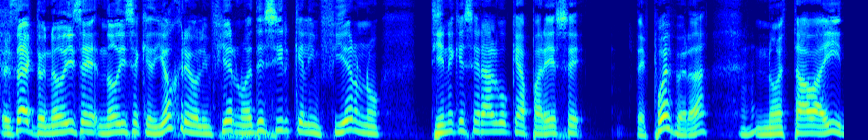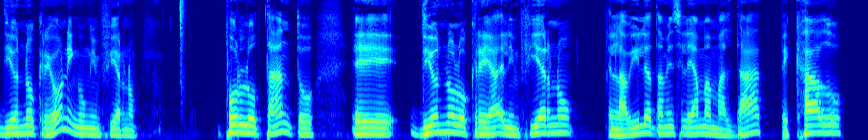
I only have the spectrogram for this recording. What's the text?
Exacto, no dice, no dice que Dios creó el infierno, es decir, que el infierno tiene que ser algo que aparece después, ¿verdad? No estaba ahí, Dios no creó ningún infierno. Por lo tanto, eh, Dios no lo crea, el infierno en la Biblia también se le llama maldad, pecado,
